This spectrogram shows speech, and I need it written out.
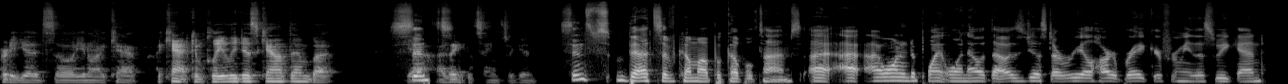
pretty good. So you know I can't I can't completely discount them, but since yeah, I think the Saints are good since bets have come up a couple times, I, I, I wanted to point one out that was just a real heartbreaker for me this weekend.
